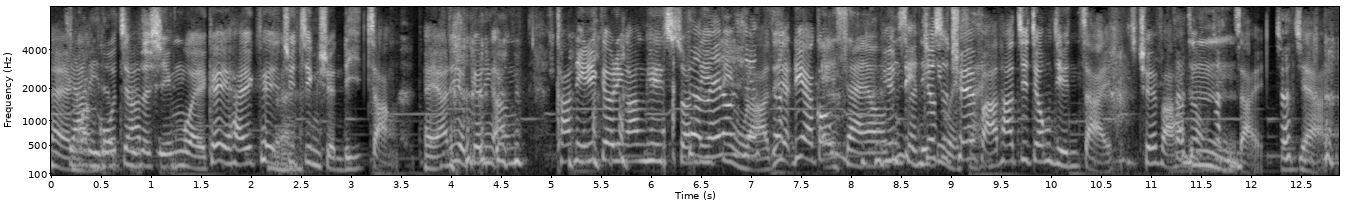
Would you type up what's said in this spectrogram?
哎，管国家的行为可以，还可以去竞选里长。哎呀，你有跟你安卡尼，你跟你安去选里长啦。你你也讲云林就是缺乏他这种人才，缺乏他这种人才，真的。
